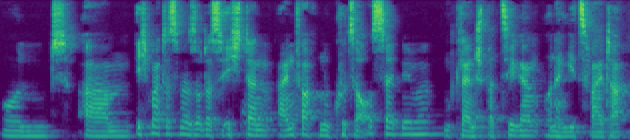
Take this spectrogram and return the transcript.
Und ähm, ich mache das immer so, dass ich dann einfach eine kurze Auszeit nehme, einen kleinen Spaziergang und dann geht's weiter.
